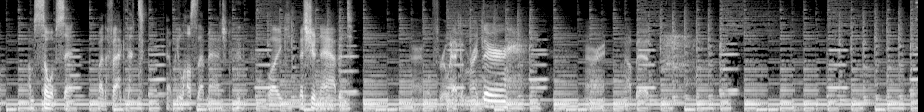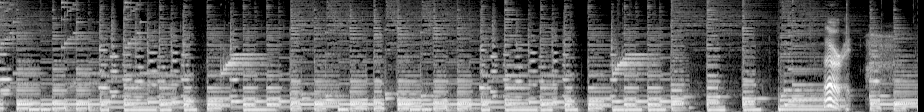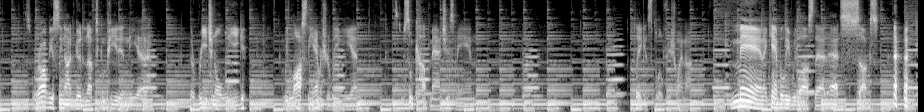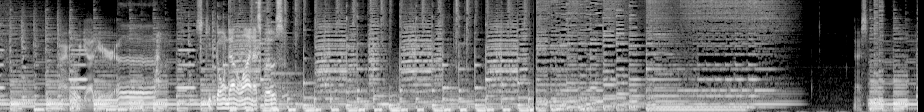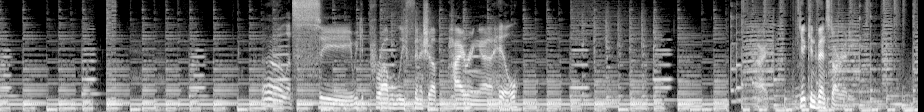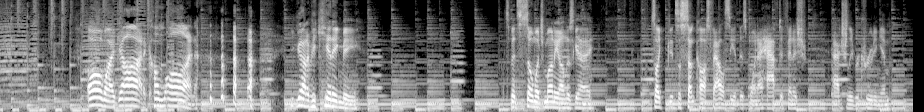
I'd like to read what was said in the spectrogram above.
I'm so upset by the fact that that we lost that match. like that shouldn't have happened. Right there. All right, not bad. All right. So we're obviously not good enough to compete in the uh, the regional league. We lost the amateur league again. Let's do some cup matches, man. Play against Blowfish, why not? Man, I can't believe we lost that. That sucks. Alright, what we got here? Uh, just keep going down the line, I suppose. Let's see. We could probably finish up hiring uh, Hill. Alright. Get convinced already. Oh my god, come on! you gotta be kidding me. I spent so much money on this guy. It's like it's a sunk cost fallacy at this point. I have to finish actually recruiting him.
